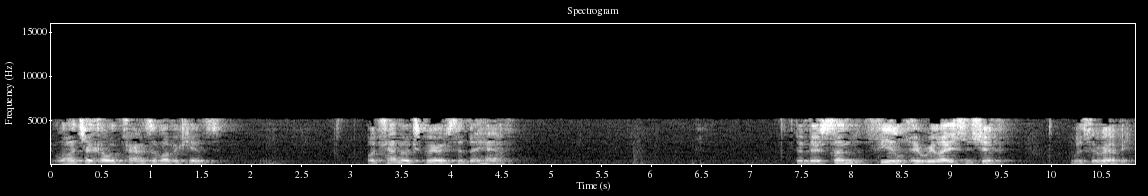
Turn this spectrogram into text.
You want to check out with parents of other kids. What kind of experience did they have? Did their son feel a relationship with the Rebbe?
